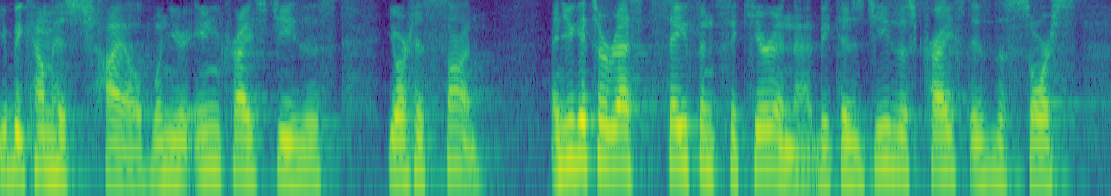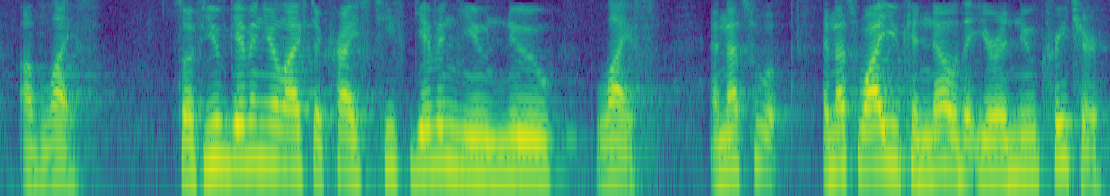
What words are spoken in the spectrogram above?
you become his child. When you're in Christ Jesus, you're his son. And you get to rest safe and secure in that because Jesus Christ is the source of life. So if you've given your life to Christ, he's given you new life. And that's, what, and that's why you can know that you're a new creature.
